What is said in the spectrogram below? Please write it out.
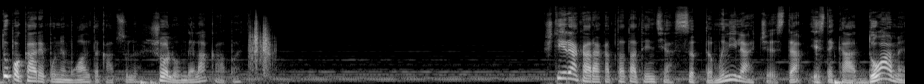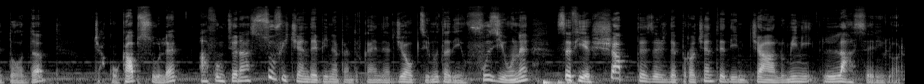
după care punem o altă capsulă și o luăm de la capăt. Știrea care a captat atenția săptămânile acestea este că a doua metodă, cea cu capsule, a funcționat suficient de bine pentru ca energia obținută din fuziune să fie 70% din cea a luminii laserilor,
